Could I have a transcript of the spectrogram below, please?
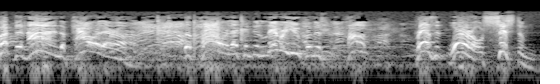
but denying the power thereof. The power that can deliver you from this present world system.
